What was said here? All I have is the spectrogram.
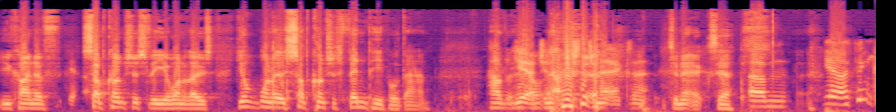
You kind of Yeah. subconsciously, you're one of those. You're one of those subconscious thin people, Dan. How do? yeah, how, gen- genetics, isn't it? genetics, yeah. Um, yeah, I think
